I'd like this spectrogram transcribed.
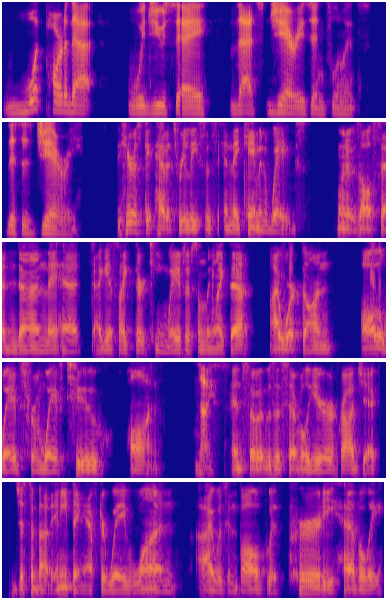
What part of that would you say that's Jerry's influence? this is Jerry. The HeroScape had its releases and they came in waves. When it was all said and done, they had, I guess, like 13 waves or something like that. I worked on all the waves from wave two on. Nice. And so it was a several year project. Just about anything after wave one, I was involved with pretty heavily.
